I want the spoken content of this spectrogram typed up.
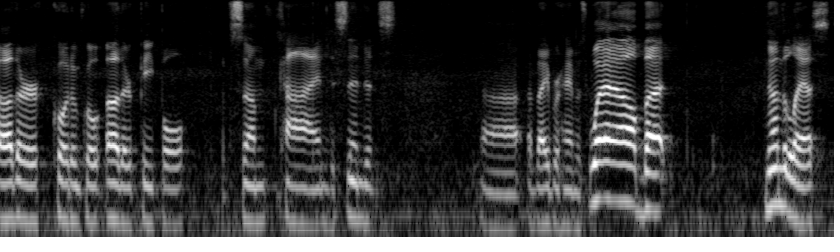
other, quote unquote, other people of some kind, descendants uh, of Abraham as well, but nonetheless,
